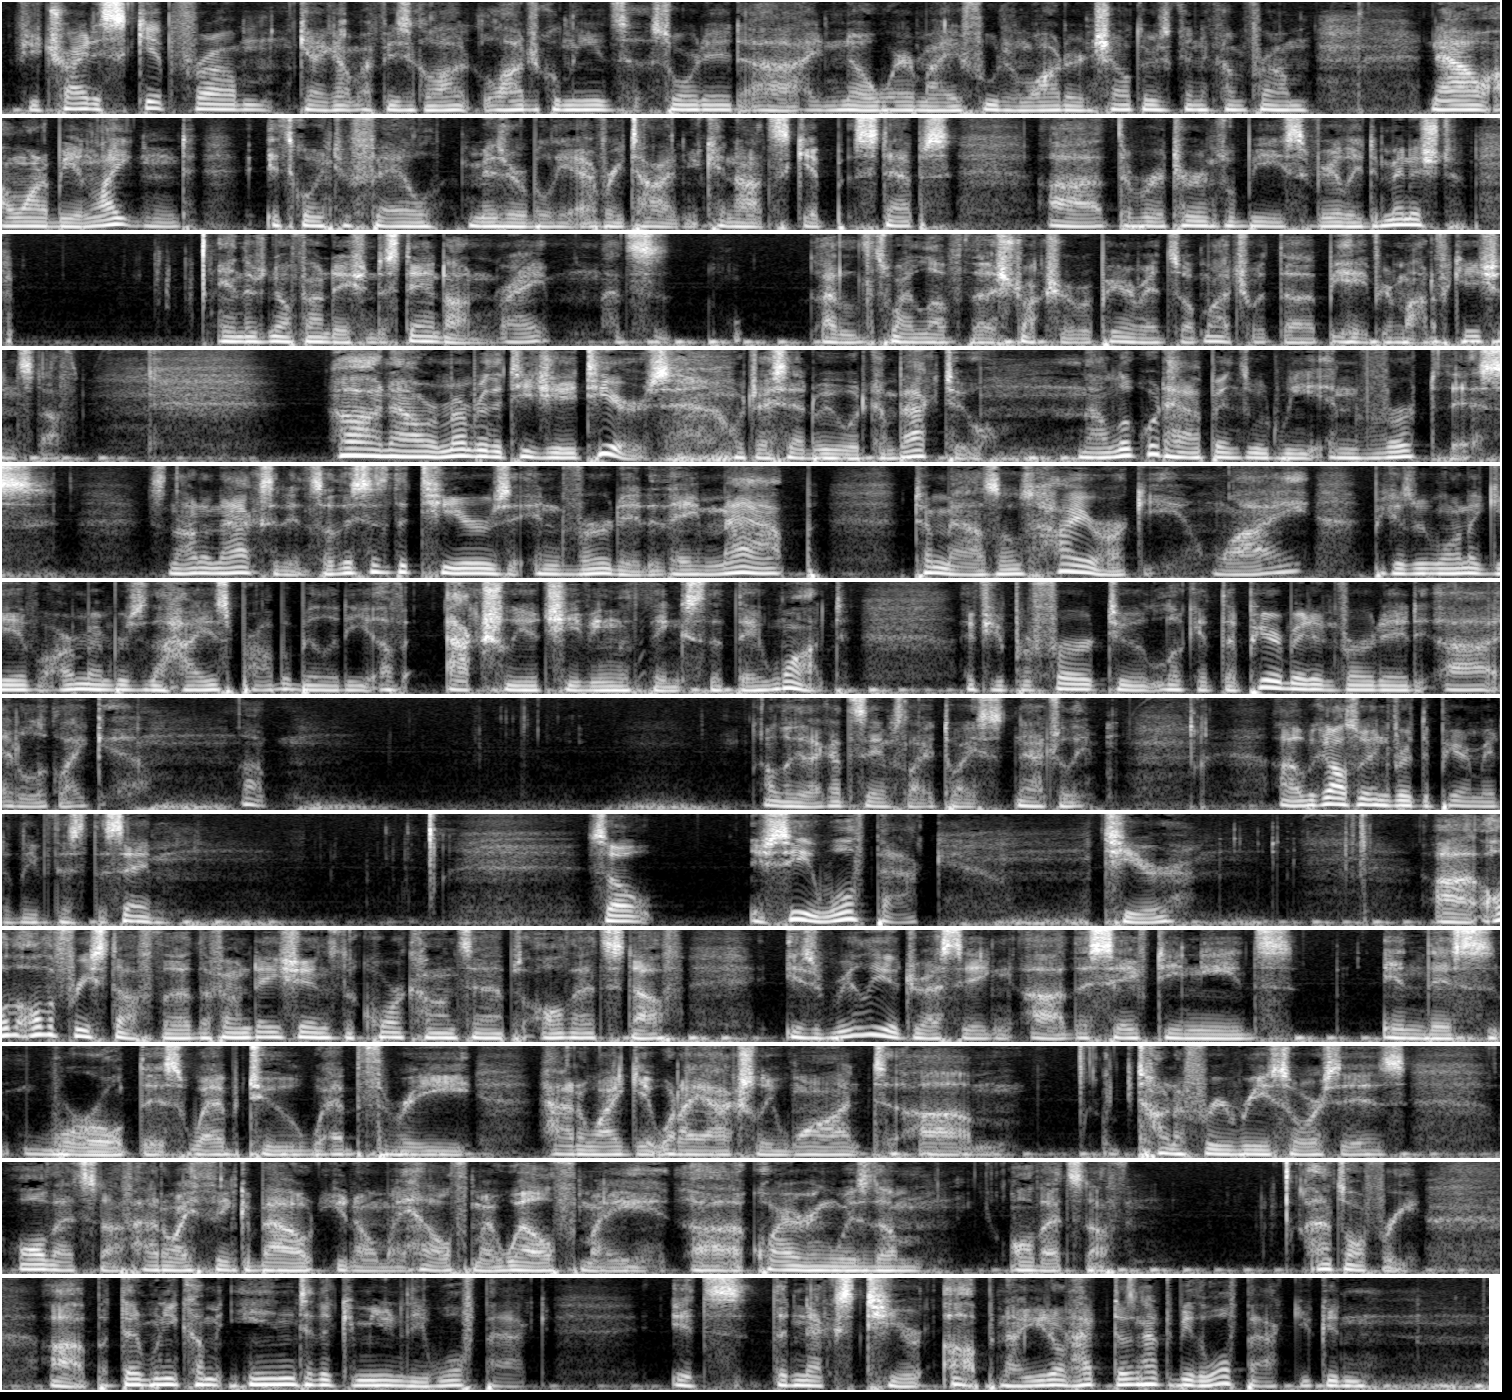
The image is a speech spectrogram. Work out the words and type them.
If you try to skip from, okay, I got my physiological needs sorted, uh, I know where my food and water and shelter is going to come from. Now I want to be enlightened. It's going to fail miserably every time. You cannot skip steps. Uh, the returns will be severely diminished, and there's no foundation to stand on. Right? That's that's why I love the structure of a pyramid so much with the behavior modification stuff. Uh, now remember the TGA tiers, which I said we would come back to. Now look what happens when we invert this. It's not an accident. So this is the tiers inverted. They map to Maslow's hierarchy. Why? Because we want to give our members the highest probability of actually achieving the things that they want. If you prefer to look at the pyramid inverted, uh, it'll look like. Oh. oh, look at that. I got the same slide twice, naturally. Uh, we could also invert the pyramid and leave this the same. So you see Wolfpack tier, uh, all, the, all the free stuff, the, the foundations, the core concepts, all that stuff is really addressing uh, the safety needs in this world, this Web 2, Web 3. How do I get what I actually want? Um, a ton of free resources, all that stuff. How do I think about, you know, my health, my wealth, my uh, acquiring wisdom, all that stuff. That's all free. Uh, but then when you come into the community Wolfpack, it's the next tier up. Now you don't have doesn't have to be the Wolfpack. You can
